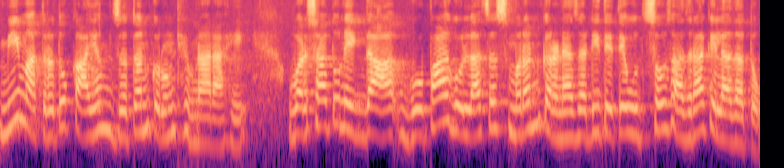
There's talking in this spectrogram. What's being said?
मी मात्र तो कायम जतन करून ठेवणार आहे. वर्षातून एकदा गोपाळ गोल्लाचं स्मरण करण्यासाठी तेथे उत्सव साजरा केला जातो.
